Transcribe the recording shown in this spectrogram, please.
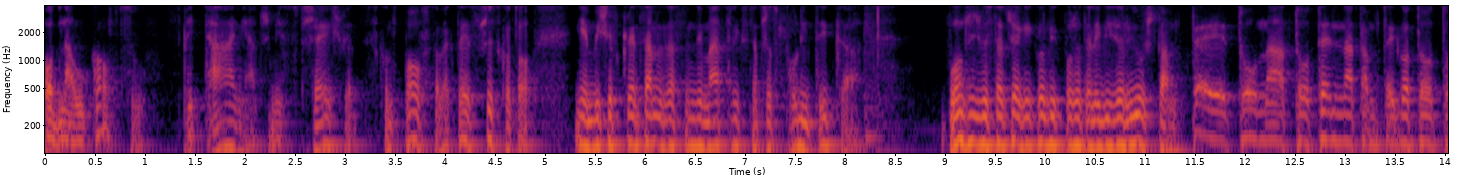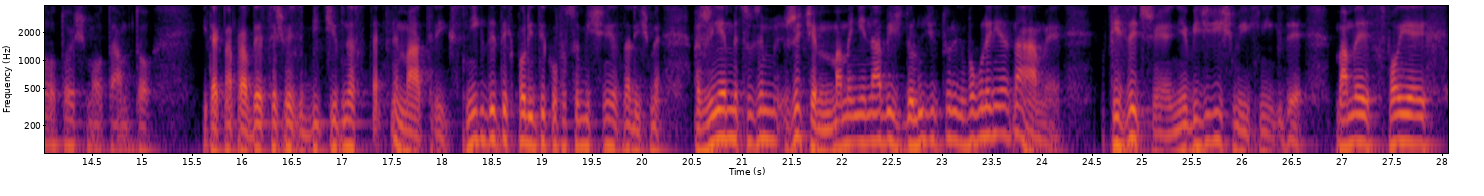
od naukowców. Pytania, czym jest wszechświat, skąd powstał, jak to jest wszystko to. Nie, my się wkręcamy w następny Matrix, na przykład polityka, Włączyć wystarczy jakiekolwiek porze telewizor, już tam te, to na to, ten na tamtego, to, to, to, śmo, tamto. I tak naprawdę jesteśmy zbici w następny Matrix. Nigdy tych polityków osobiście nie znaliśmy, a żyjemy cudzym życiem. Mamy nienawiść do ludzi, których w ogóle nie znamy. Fizycznie, nie widzieliśmy ich nigdy. Mamy swoich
